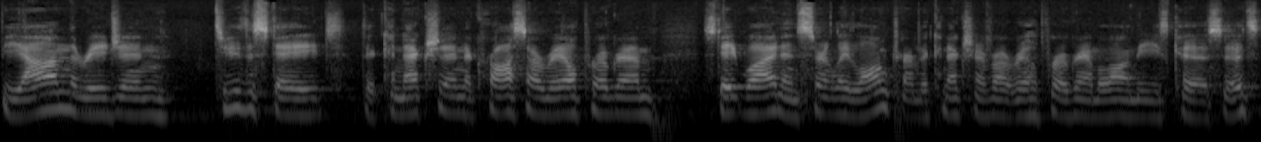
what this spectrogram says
beyond the region to the state, the connection across our rail program statewide, and certainly long-term, the connection of our rail program along the East Coast. So it's,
